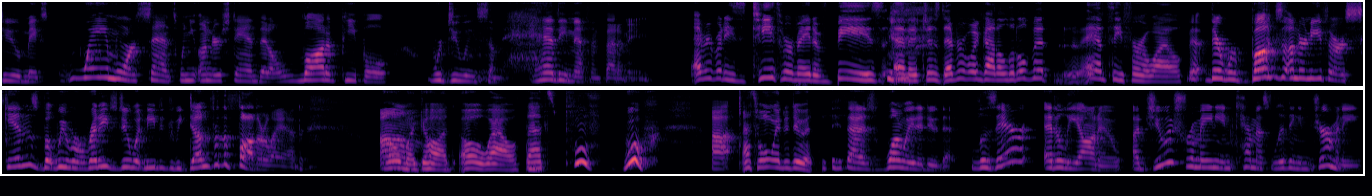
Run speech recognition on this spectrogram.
II makes way more sense when you understand that a lot of people were doing some heavy methamphetamine. Everybody's teeth were made of bees, and it just everyone got a little bit antsy for a while. There were bugs underneath our skins, but we were ready to do what needed to be done for the fatherland. oh my Um, god! Oh wow! That's whew, Woo! Uh, that's one way to do it. That is one way to do that. Lazare Edeleanu, a Jewish Romanian chemist living in Germany,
